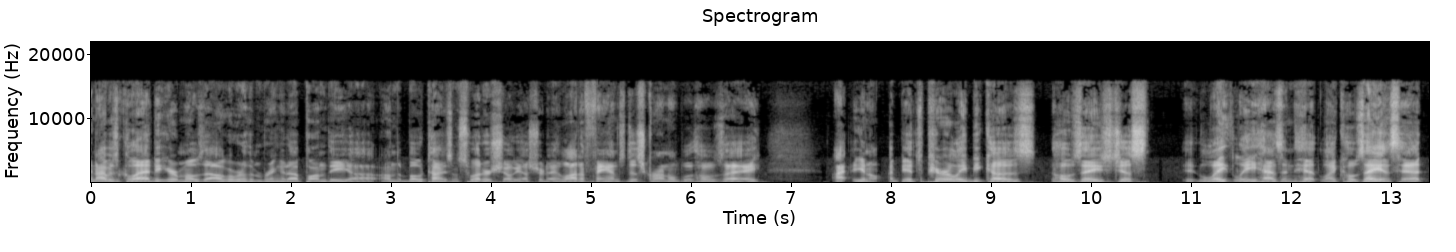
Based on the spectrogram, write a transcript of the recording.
and I was glad to hear Mo's algorithm bring it up on the uh, on the bow ties and sweaters show yesterday. A lot of fans disgruntled with Jose. I, you know, it's purely because Jose's just lately hasn't hit like Jose has hit,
